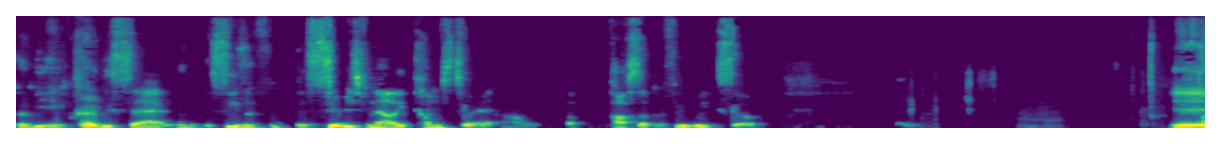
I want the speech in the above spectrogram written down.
to be incredibly sad when the season, the series finale comes to it, um, pops up in a few weeks. So yeah,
